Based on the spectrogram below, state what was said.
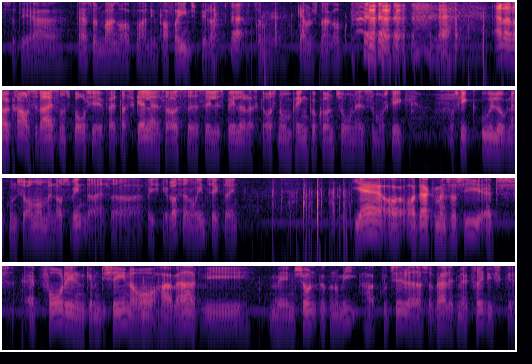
Så det er, der er sådan mange opvarmninger, bare for én spiller, ja. som jeg gerne vil snakke om. ja. Er der noget krav til dig som sportschef, at der skal altså også uh, sælge spillere, der skal også nogle penge på kontoen, altså måske ikke, måske ikke udelukkende kun sommer, men også vinter, altså, for I skal vel også have nogle indtægter ind? Ja, og, og der kan man så sige, at, at fordelen gennem de senere år har været, at vi med en sund økonomi har kunne tillade os at være lidt mere kritiske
